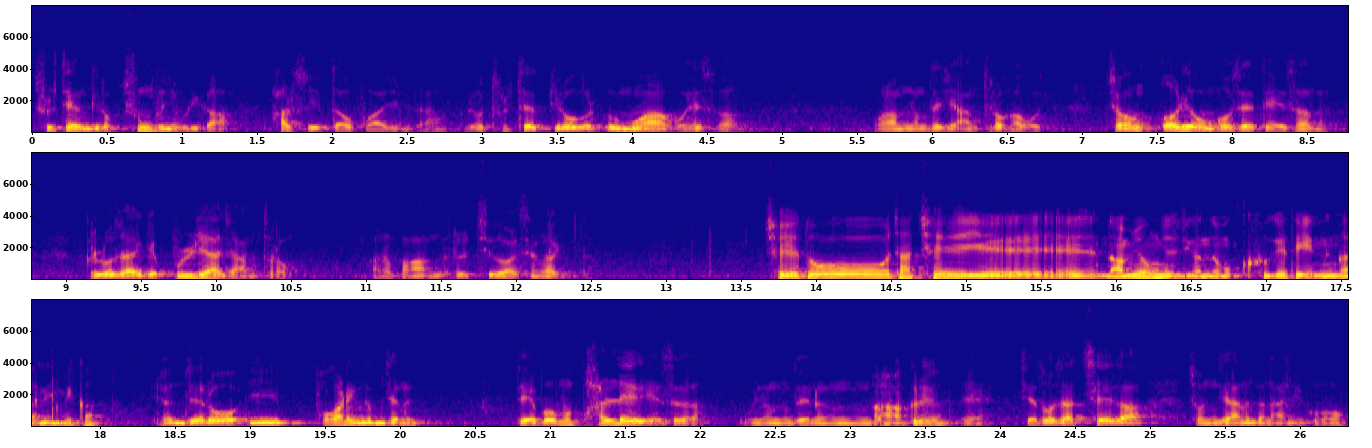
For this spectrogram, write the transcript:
출퇴근 기록 충분히 우리가 할 수 있다고 보아집니다. 그리고 출퇴근 기록을 의무화하고 해서 오남용 되지 않도록 하고 정 어려운 곳에 대해서는 근로자에게 불리하지 않도록 하는 방안들을 지도할 생각입니다. 제도 자체에 남용 여지가 너무 크게 돼 있는 거 아닙니까? 현재로 이 포괄임금제는 대법원 판례에 의해서 운영되는 겁니다. 아, 그래요? 예, 제도 자체가 존재하는 건 아니고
